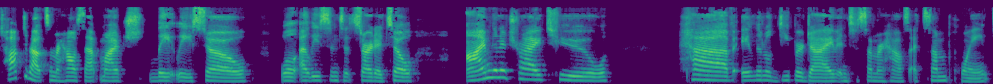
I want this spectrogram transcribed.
talked about summer house that much lately. So, well, at least since it started. So, I'm going to try to have a little deeper dive into summer house at some point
